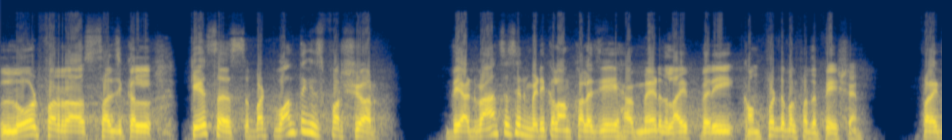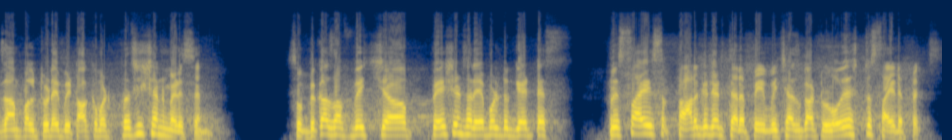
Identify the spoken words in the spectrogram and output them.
load for uh, surgical cases. But one thing is for sure, the advances in medical oncology have made the life very comfortable for the patient. For example, today we talk about precision medicine. So because of which uh, patients are able to get a precise targeted therapy which has got lowest side effects.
